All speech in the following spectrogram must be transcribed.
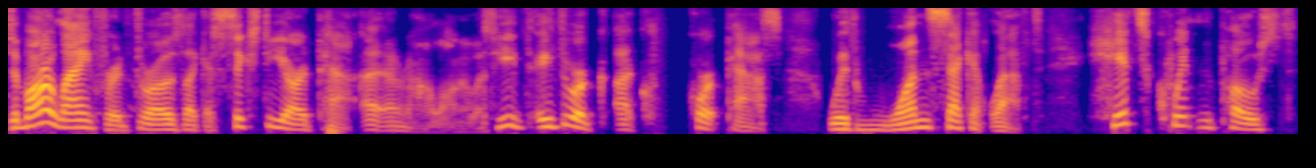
Demarr Langford throws like a 60 yard pass. I don't know how long it was. He, he threw a, a court pass with one second left, hits Quinten Post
